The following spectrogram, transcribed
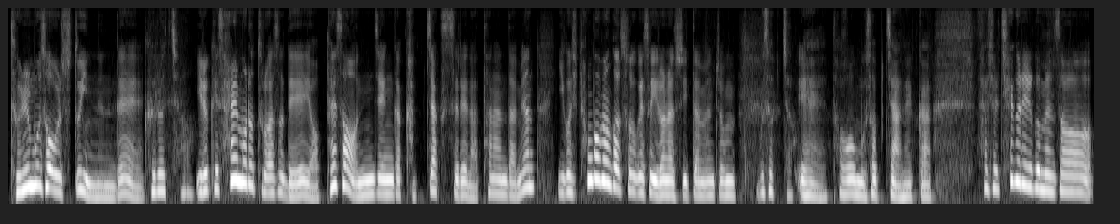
덜 무서울 수도 있는데 그렇죠. 이렇게 삶으로 들어와서 내 옆에서 언젠가 갑작스레 나타난다면 이것이 평범한 것 속에서 일어날 수 있다면 좀 무섭죠. 예, 더 무섭지 않을까. 사실 책을 읽으면서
